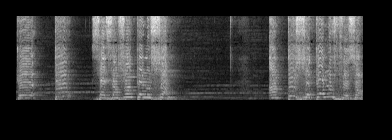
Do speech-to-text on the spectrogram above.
que tous ces enfants que nous sommes, en tout ce que nous faisons,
